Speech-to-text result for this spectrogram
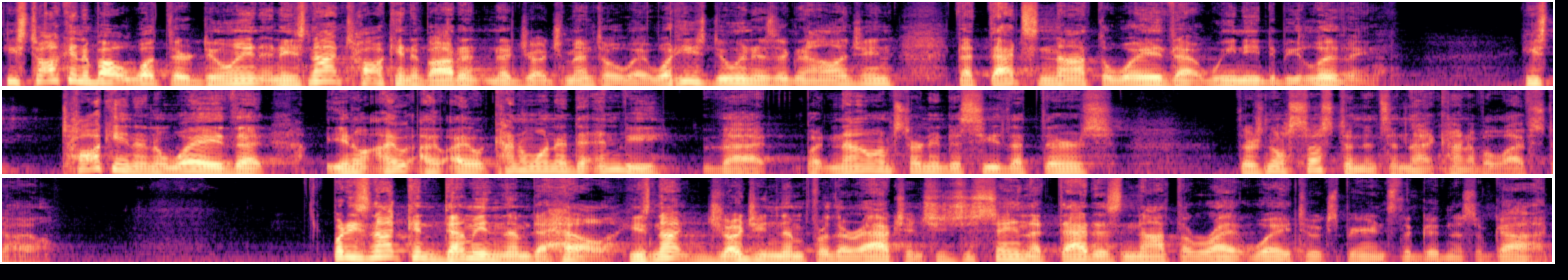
He's talking about what they're doing, and he's not talking about it in a judgmental way. What he's doing is acknowledging that that's not the way that we need to be living. Talking in a way that, you know, I, I, I kind of wanted to envy that, but now I'm starting to see that there's, there's no sustenance in that kind of a lifestyle. But he's not condemning them to hell. He's not judging them for their actions. He's just saying that that is not the right way to experience the goodness of God.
